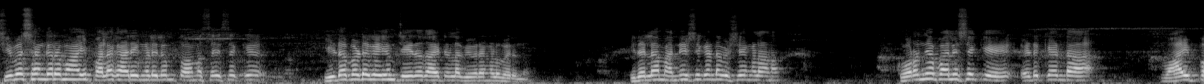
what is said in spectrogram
ശിവശങ്കറുമായി പല കാര്യങ്ങളിലും തോമസ് ഐസക്ക് ഇടപെടുകയും ചെയ്തതായിട്ടുള്ള വിവരങ്ങൾ വരുന്നു. ഇതെല്ലാം അന്വേഷിക്കേണ്ട വിഷയങ്ങളാണ്. കുറഞ്ഞ പലിശയ്ക്ക് എടുക്കേണ്ട വായ്പ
